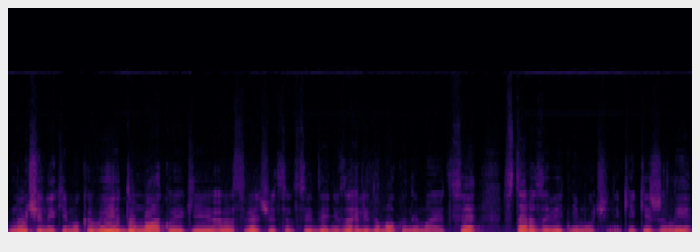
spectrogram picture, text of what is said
мученики Маковеї до маку, які е, освячуються в цей день, взагалі до маку не мають. Це старозавітні мученики, які жили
